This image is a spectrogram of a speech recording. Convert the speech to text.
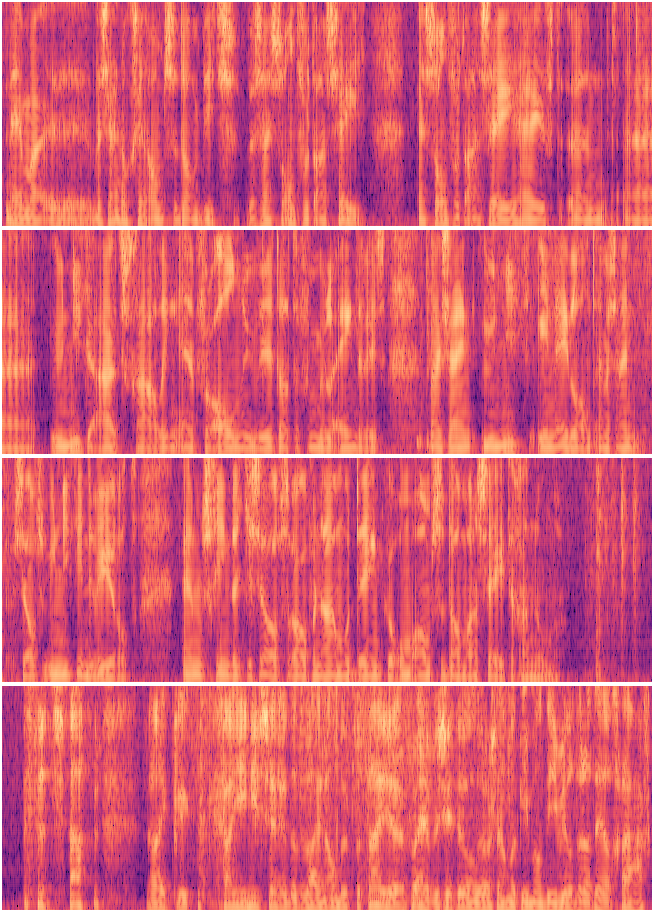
Nee, maar eh, we zijn ook geen Amsterdam Beach. We zijn Zandvoort aan Zee. En Zandvoort aan Zee heeft een unieke uitstraling. En vooral nu weer dat de Formule 1 er is. Wij zijn uniek in Nederland. En we zijn zelfs uniek in de wereld. En misschien dat je zelfs erover na moet denken om Amsterdam aan Zee te gaan noemen. Nou, ik, ik ga hier niet zeggen dat wij een andere partij eh, voor hebben zitten. Want er was namelijk iemand die wilde dat heel graag.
